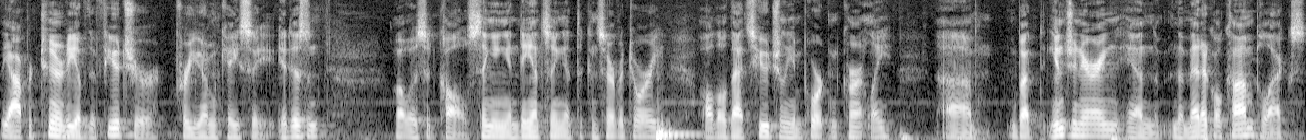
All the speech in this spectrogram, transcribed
the opportunity of the future for UMKC. It isn't, what was it called, singing and dancing at the conservatory, although that's hugely important currently. Um, But engineering and the medical complex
